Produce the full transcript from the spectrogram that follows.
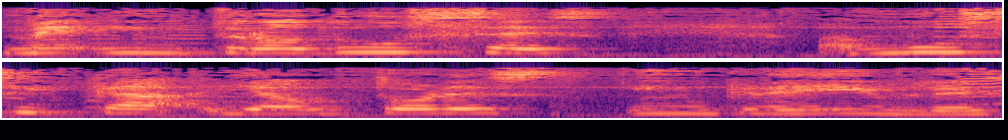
me introduces a música y autores increíbles.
